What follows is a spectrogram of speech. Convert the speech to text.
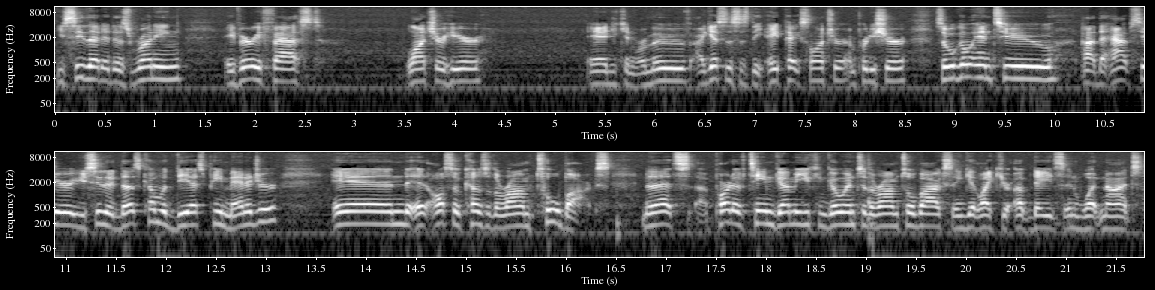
You see that it is running a very fast launcher here. And you can remove, I guess this is the Apex launcher, I'm pretty sure. So we'll go into uh, the apps here. You see that it does come with DSP Manager. And it also comes with a ROM toolbox. Now that's part of Team Gummy. You can go into the ROM toolbox and get like your updates and whatnot.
